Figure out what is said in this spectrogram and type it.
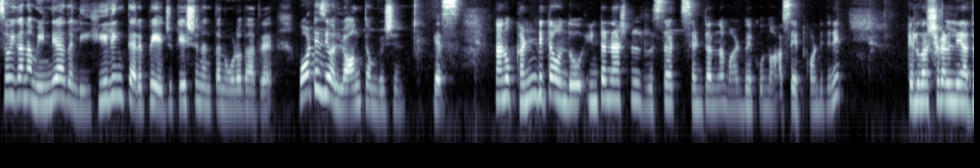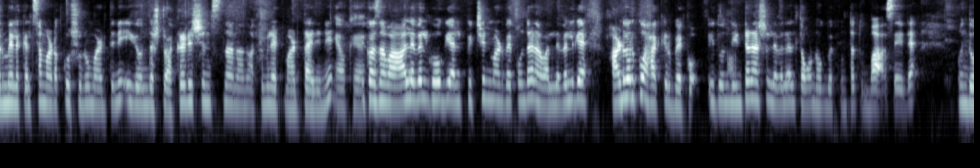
ಸೊ ಈಗ ನಮ್ಮ ಇಂಡಿಯಾದಲ್ಲಿ ಹೀಲಿಂಗ್ ಥೆರಪಿ ಎಜುಕೇಶನ್ ಅಂತ ನೋಡೋದಾದರೆ what is your long term vision yes ನಾನು ಖಂಡಿತ ಒಂದು ಇಂಟರ್ನ್ಯಾಷನಲ್ ರಿಸರ್ಚ್ ಸೆಂಟರ್ನ ಮಾಡಬೇಕು ಅನ್ನೋ ಆಸೆ ಇಟ್ಕೊಂಡಿದ್ದೀನಿ. ಕೆಲವು ವರ್ಷಗಳಲ್ಲಿ ಅದ್ರ ಮೇಲೆ ಕೆಲಸ ಮಾಡೋಕ್ಕೂ ಶುರು ಮಾಡ್ತೀನಿ. ಈಗ ಒಂದಷ್ಟು ಅಕ್ರೆಡಿಷನ್ಸ್ನ ನಾನು ಅಕ್ಯುಮುಲೇಟ್ ಮಾಡ್ತಾ ಇದ್ದೀನಿ. ಓಕೆ ಬಿಕಾಸ್ ನಾವು ಆ ಲೆವೆಲ್ಗೆ ಹೋಗಿ ಅಲ್ಲಿ ಪಿಚ್ಚಿನ್ ಮಾಡಬೇಕು ಅಂದರೆ ನಾವು ಆ ಲೆವೆಲ್ಗೆ ಹಾರ್ಡ್ ವರ್ಕು ಹಾಕಿರಬೇಕು. ಇದೊಂದು ಇಂಟರ್ನ್ಯಾಷನಲ್ ಲೆವೆಲಲ್ಲಿ ತೊಗೊಂಡು ಹೋಗಬೇಕು ಅಂತ ತುಂಬ ಆಸೆ ಇದೆ. ಒಂದು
